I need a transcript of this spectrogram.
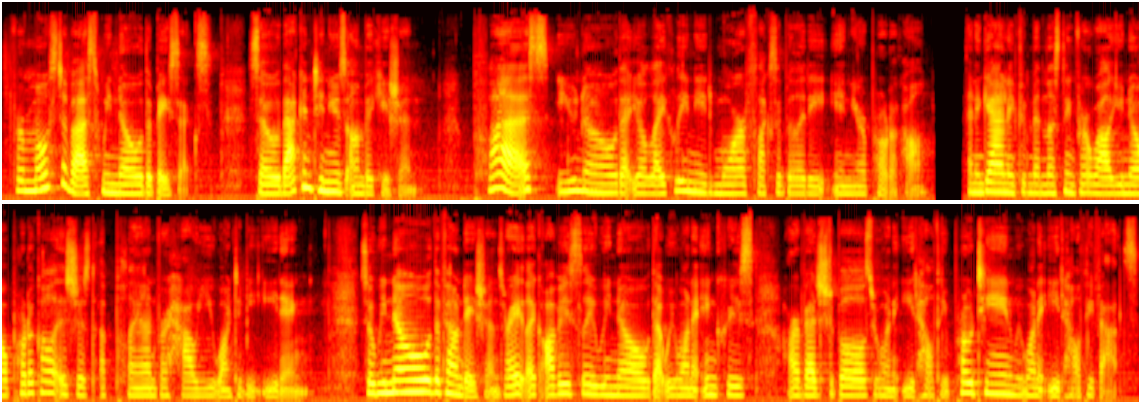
For most of us, we know the basics, so that continues on vacation. Plus, you know that you'll likely need more flexibility in your protocol. And again, if you've been listening for a while, you know protocol is just a plan for how you want to be eating. So we know the foundations, right? Like obviously we know that we want to increase our vegetables, we want to eat healthy protein, we want to eat healthy fats.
